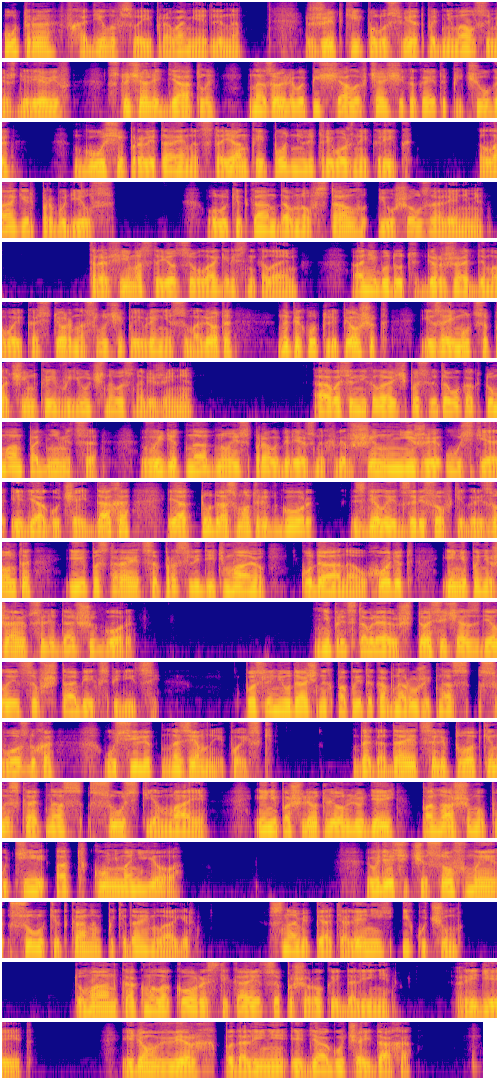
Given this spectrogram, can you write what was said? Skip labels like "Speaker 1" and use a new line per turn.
Утро входило в свои права медленно. Жидкий полусвет поднимался меж деревьев, стучали дятлы, назойливо пищала в чаще какая-то печуга. Гуси, пролетая над стоянкой, подняли тревожный крик. Лагерь пробудился. Улукиткан давно встал и ушел за оленями. Трофим остается в лагере с Николаем. Они будут держать дымовой костер на случай появления самолета, напекут лепешек и займутся починкой вьючного снаряжения. А Василий Николаевич после того, как туман поднимется, выйдет на одну из правобережных вершин ниже устья Эдягу Чайдаха и оттуда осмотрит горы, сделает зарисовки горизонта и постарается проследить Маю, куда она уходит и не понижаются ли дальше горы. Не представляю, что сейчас делается в штабе экспедиции. После неудачных попыток обнаружить нас с воздуха усилят наземные поиски. Догадается ли Плоткин искать нас с устья Майи, и не пошлет ли он людей по нашему пути от Кунь-Маньё? В десять часов мы с Улукитканом покидаем лагерь. С нами пять оленей и кучум. Туман, как молоко, растекается по широкой долине. Редеет. Идем вверх по долине Эдягу Чайдаха.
